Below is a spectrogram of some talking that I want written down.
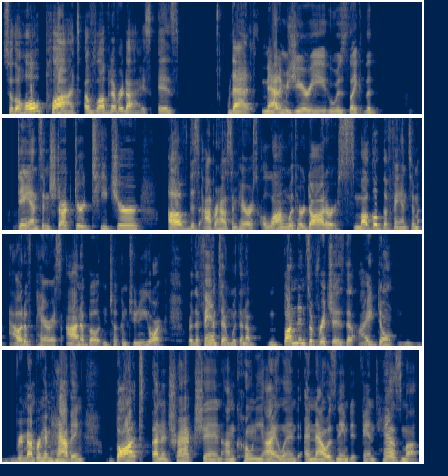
So the whole plot of Love Never Dies is that Madame Giry, who was like the dance instructor, teacher of this opera house in Paris, along with her daughter, smuggled the Phantom out of Paris on a boat and took him to New York, where the Phantom, with an abundance of riches that I don't remember him having, bought an attraction on Coney Island and now has named it Phantasma.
